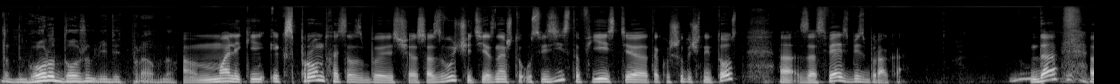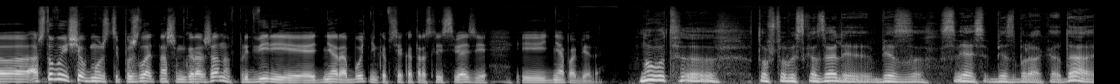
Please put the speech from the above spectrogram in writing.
Город должен видеть правду. А, маленький экспромт хотелось бы сейчас озвучить. Я знаю, что у связистов есть э, такой шуточный тост э, «За связь без брака». Да? Э, а что вы еще можете пожелать нашим горожанам в преддверии Дня работника всех отраслей связи и Дня Победы? Ну вот то, что вы сказали, без связи, без брака, да,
